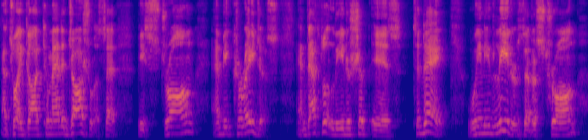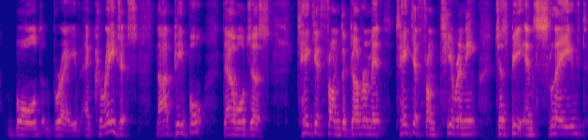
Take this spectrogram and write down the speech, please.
That's why God commanded Joshua, said, be strong and be courageous. And that's what leadership is today. We need leaders that are strong, bold, brave, and courageous. Not people that will just take it from the government, take it from tyranny, just be enslaved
